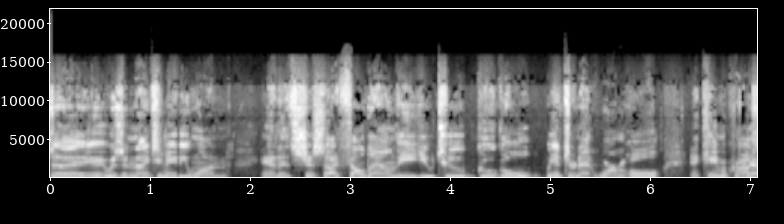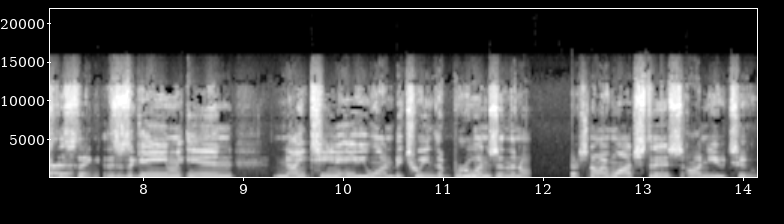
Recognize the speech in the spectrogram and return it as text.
uh, it was in 1981, and it's just I fell down the YouTube, Google, internet wormhole and came across Yeah. this thing. This is a game in 1981 between the Bruins and the North. Now I watched this on YouTube.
